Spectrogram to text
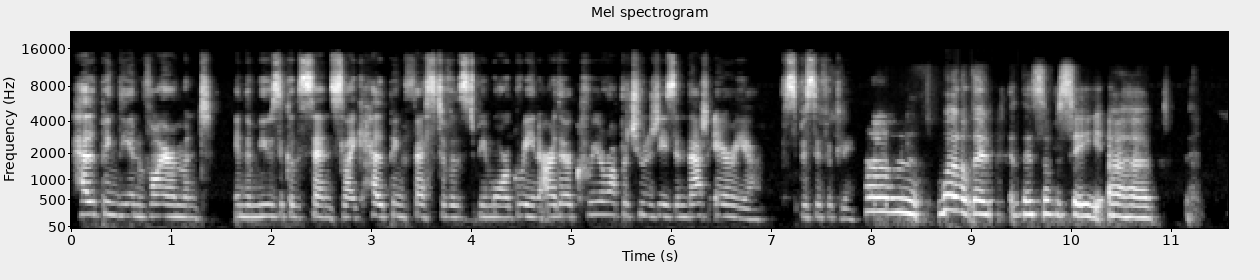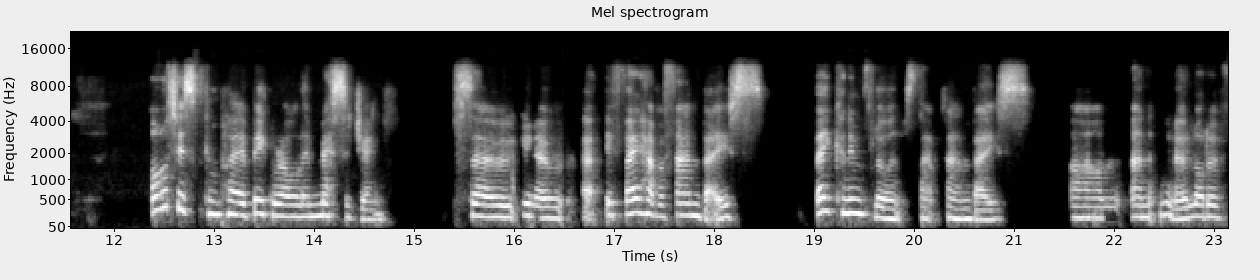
helping the environment in the musical sense, like helping festivals to be more green? Are there career opportunities in that area specifically? Um, well, there, there's obviously uh, artists can play a big role in messaging. So, you know, uh, if they have a fan base, they can influence that fan base. Um, and you know, a lot of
